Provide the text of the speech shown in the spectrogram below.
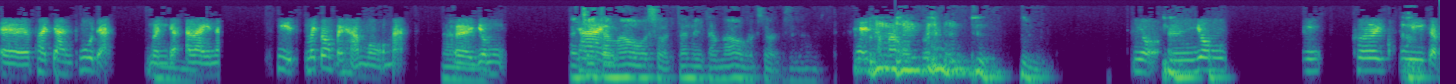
เอ่อพระอาจารย์พูดอะ เหมือนกับอะไรนะที่ไม่ต้องไปหาหมออะเออยมใช่ธรรมะโอสถท่านมีธรรมะโอสถใช่ธรรมะโอสถโยยมเคยคุยกับ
